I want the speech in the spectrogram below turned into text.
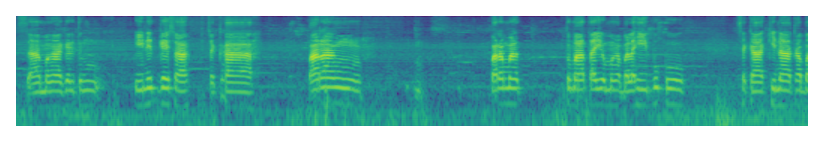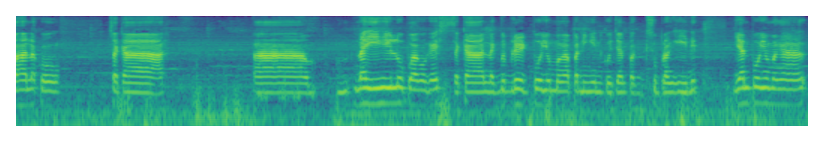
sa mga ganitong init guys ha? Tsaka parang parang ma- tumatay yung mga balahibo ko. Tsaka kinakabahan ako. Tsaka ah nahihilo po ako guys. Tsaka nagbe-blurred po yung mga paningin ko dyan pag sobrang init. Yan po yung mga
